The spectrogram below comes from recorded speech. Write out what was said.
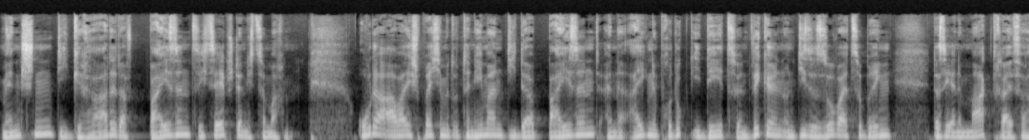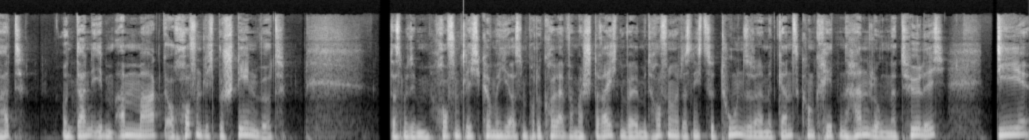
Menschen, die gerade dabei sind, sich selbstständig zu machen. Oder aber ich spreche mit Unternehmern, die dabei sind, eine eigene Produktidee zu entwickeln und diese so weit zu bringen, dass sie eine Marktreife hat und dann eben am Markt auch hoffentlich bestehen wird das mit dem hoffentlich können wir hier aus dem Protokoll einfach mal streichen, weil mit Hoffnung hat das nichts zu tun, sondern mit ganz konkreten Handlungen natürlich, die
